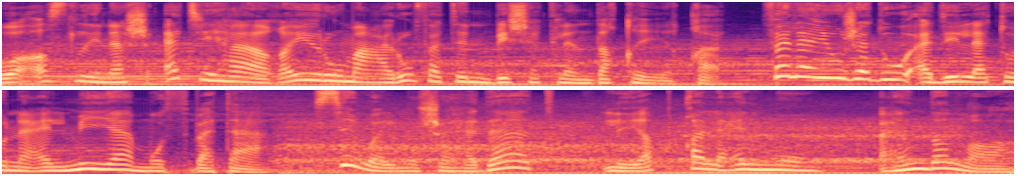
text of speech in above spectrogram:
وأصل نشأتها غير معروفة بشكل دقيق فلا يوجد أدلة علمية مثبتة سوى المشاهدات ليبقى العلم عند الله.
